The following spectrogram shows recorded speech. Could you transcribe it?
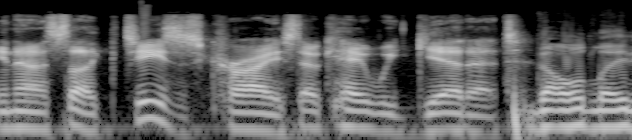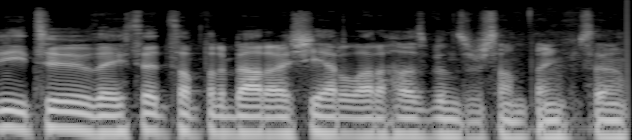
you know it's like Jesus Christ. Okay, we get it. the old lady too. They said something about uh, she had a lot of husbands or something. So.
